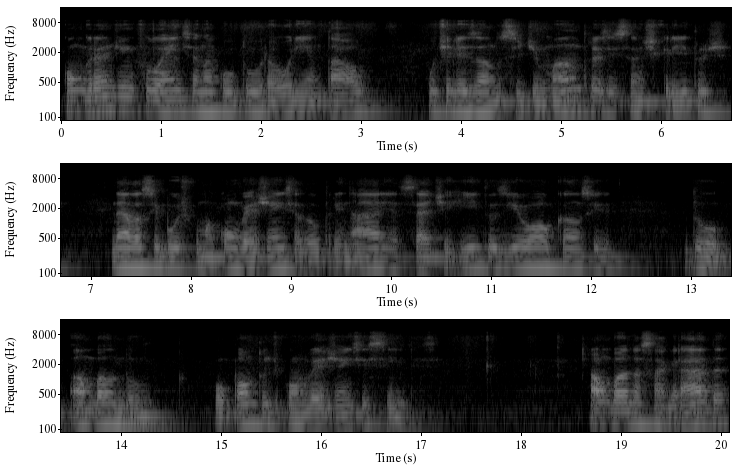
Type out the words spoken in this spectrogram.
com grande influência na cultura oriental, utilizando-se de mantras e sânscritos. Nela se busca uma convergência doutrinária, sete ritos e o alcance do Ambandum, o ponto de convergência e síntese. A Umbanda Sagrada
